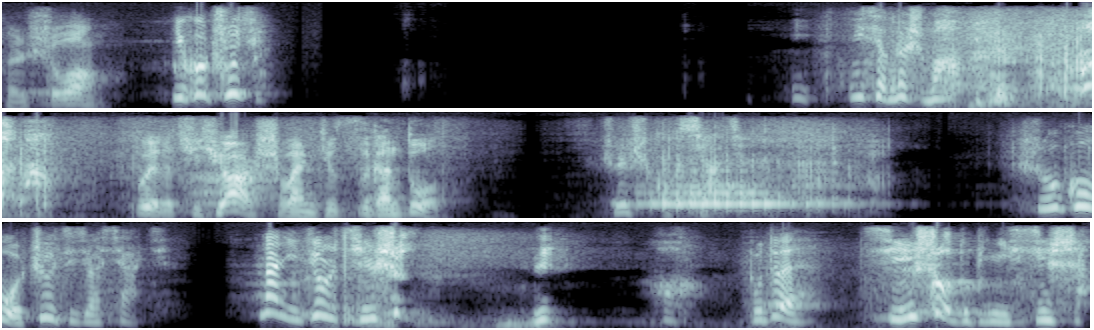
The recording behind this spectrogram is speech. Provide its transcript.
很失望？你给我出去！你你想干什么？为了区区二十万你就自甘堕落，真是够下贱！如果我这就叫下贱，那你就是禽兽。你哦，不对，禽兽都比你心善。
